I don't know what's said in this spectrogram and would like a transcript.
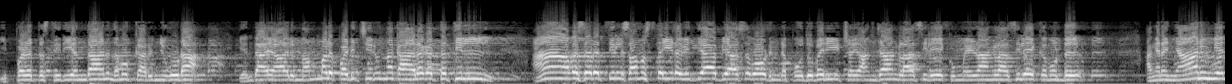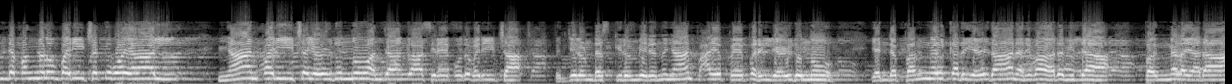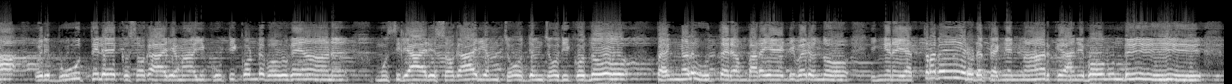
ഇപ്പോഴത്തെ സ്ഥിതി എന്താണ് നമുക്ക് നമുക്കറിഞ്ഞുകൂടാ. എന്തായാലും നമ്മൾ പഠിച്ചിരുന്ന കാലഘട്ടത്തിൽ ആ അവസരത്തിൽ സമസ്തയുടെ വിദ്യാഭ്യാസ ബോർഡിന്റെ പൊതുപരീക്ഷ അഞ്ചാം ക്ലാസ്സിലേക്കും ഏഴാം ക്ലാസ്സിലേക്കുമുണ്ട്. അങ്ങനെ ഞാനും എന്റെ പങ്ങളും പരീക്ഷയ്ക്ക് പോയാൽ ഞാൻ പരീക്ഷ എഴുതുന്നു. അഞ്ചാം ക്ലാസ്സിലെ പൊതുപരീക്ഷ. ബെഞ്ചിലും ഡെസ്കിലും ഇരുന്ന് ഞാൻ പായ പേപ്പറിൽ എഴുതുന്നു. എന്റെ പെങ്ങൾക്കത് എഴുതാൻ അനുവാദമില്ല. പെങ്ങളെ അതാ ഒരു ബൂത്തിലേക്ക് സ്വകാര്യമായി കൂട്ടിക്കൊണ്ടു പോവുകയാണ്. മുസ്ലിയാര് സ്വകാര്യം ചോദ്യം ചോദിക്കുന്നു. പെങ്ങൾ ഉത്തരം പറയേണ്ടി വരുന്നു. ഇങ്ങനെ എത്ര പേരുടെ പെങ്ങന്മാർക്ക് അനുഭവമുണ്ട്?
